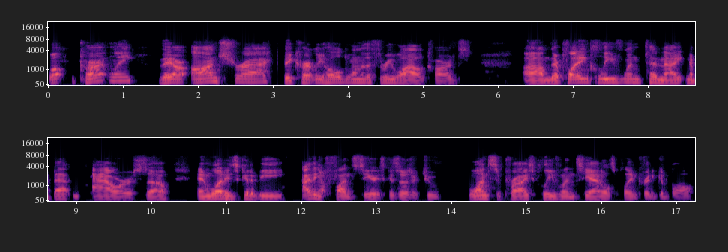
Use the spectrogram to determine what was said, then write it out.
Well, currently they are on track. They currently hold one of the three wild cards. Um, they're playing Cleveland tonight in about an hour or so, and what is going to be, I think, a fun series because those are two. One surprise Cleveland, Seattle's playing pretty good ball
